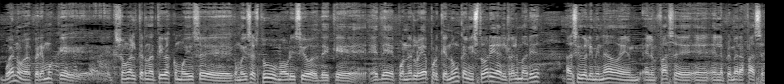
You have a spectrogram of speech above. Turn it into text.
Bueno, esperemos que son alternativas como dice, como dices tú, Mauricio, de que es de ponerlo ya, porque nunca en historia el Real Madrid ha sido eliminado en, en fase, en, la primera fase.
